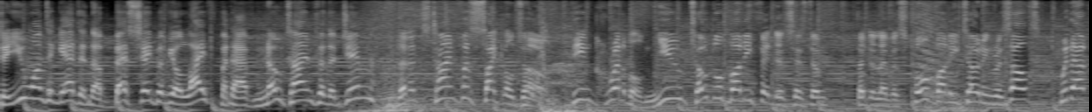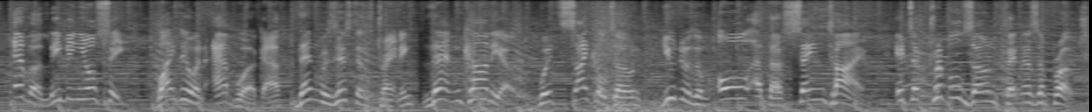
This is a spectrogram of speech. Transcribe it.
Do you want to get in the best shape of your life but have no time for the gym? Then it's time for CycleTone, the incredible new total body fitness system that delivers full body toning results without ever leaving your seat. Why do an ab workout, then resistance training, then cardio? With CycleTone, you do them all at the same time. It's a triple zone fitness approach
